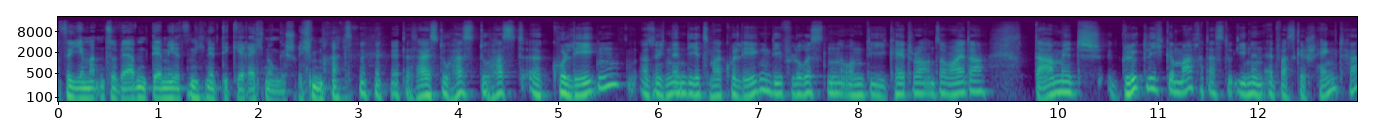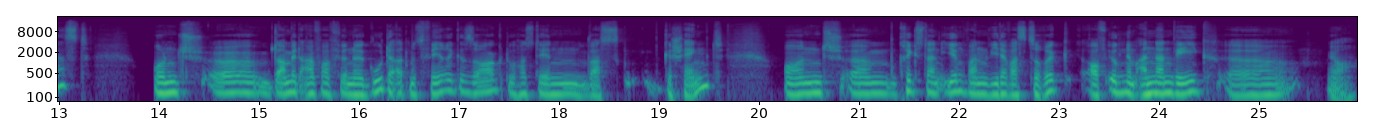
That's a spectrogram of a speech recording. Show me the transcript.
für jemanden zu werben, der mir jetzt nicht eine dicke Rechnung geschrieben hat. das heißt, du hast, du hast äh, Kollegen, also ich nenne die jetzt mal Kollegen, die Floristen und die Caterer und so weiter, damit glücklich gemacht, dass du ihnen etwas geschenkt hast und äh, damit einfach für eine gute Atmosphäre gesorgt. Du hast denen was geschenkt und ähm, kriegst dann irgendwann wieder was zurück auf irgendeinem anderen Weg. Äh, ja,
